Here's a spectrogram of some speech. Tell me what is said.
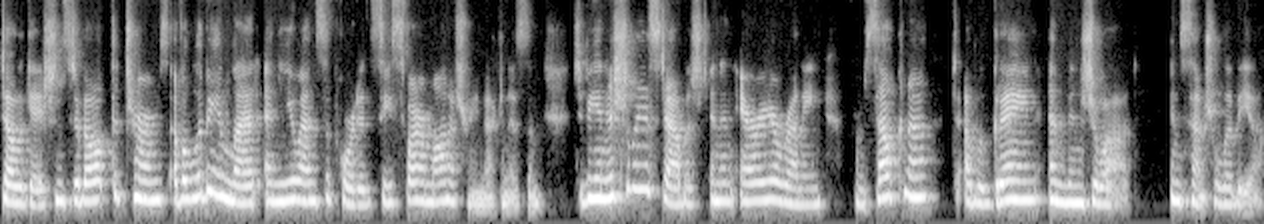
delegations developed the terms of a Libyan led and UN supported ceasefire monitoring mechanism to be initially established in an area running from Saukna to Abu Ghrain and Bin Jawad in central Libya.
